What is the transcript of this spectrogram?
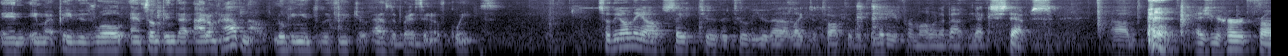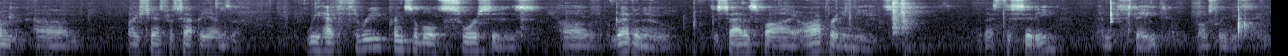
in, in my previous role and something that I don't have now looking into the future as the president of Queens. So the only thing I'll say to the two of you, then I'd like to talk to the committee for a moment about next steps. Um, As you heard from um, Vice Chancellor Sapienza, we have three principal sources of revenue to satisfy our operating needs. That's the city and the state, mostly the city,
